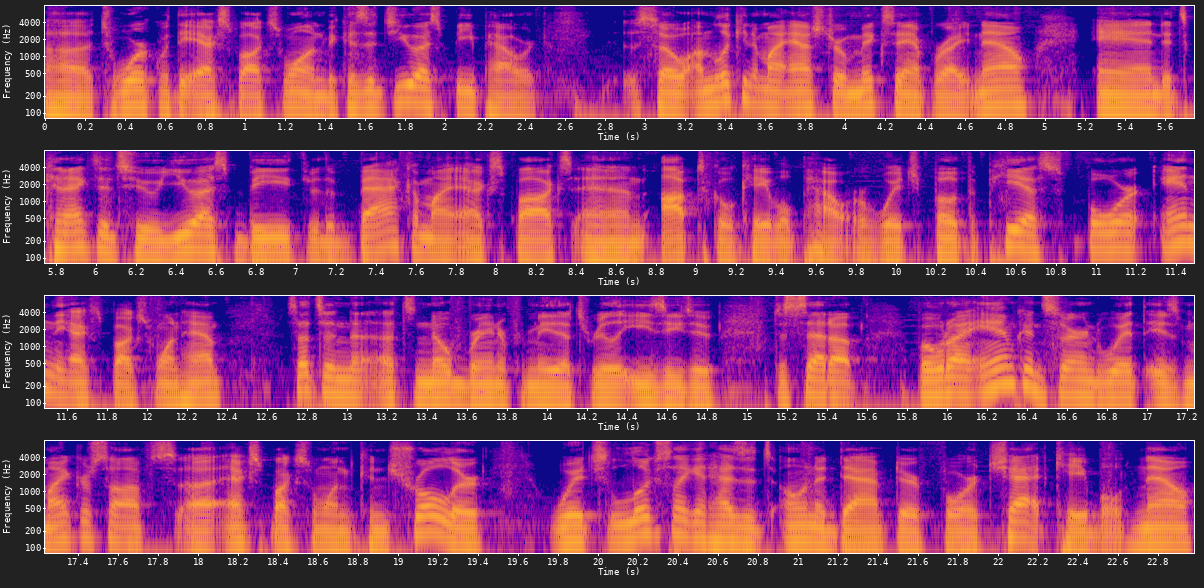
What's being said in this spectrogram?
uh, to work with the Xbox One because it's USB powered so I'm looking at my Astro Mix Amp right now, and it's connected to USB through the back of my Xbox and optical cable power, which both the PS4 and the Xbox One have. So that's a that's a no-brainer for me. That's really easy to to set up. But what I am concerned with is Microsoft's uh, Xbox One controller, which looks like it has its own adapter for chat cable. Now,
